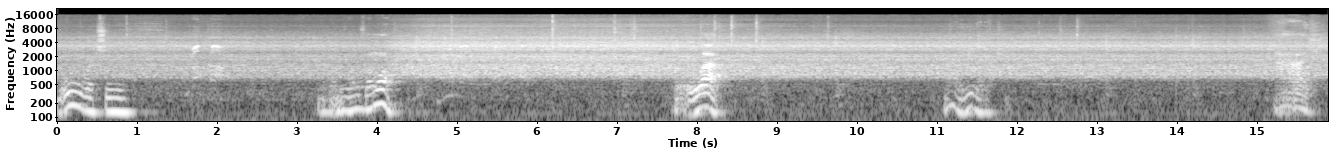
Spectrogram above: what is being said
Boa, time. Vamos, vamos, vamos. Boa. Aí, velho. Ai.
